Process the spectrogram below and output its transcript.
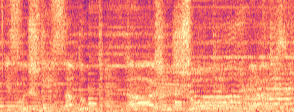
И слышны в саду даже шорохи.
